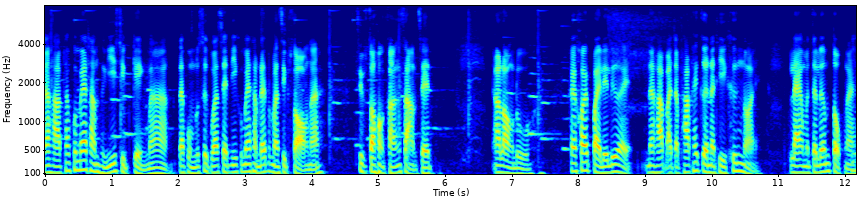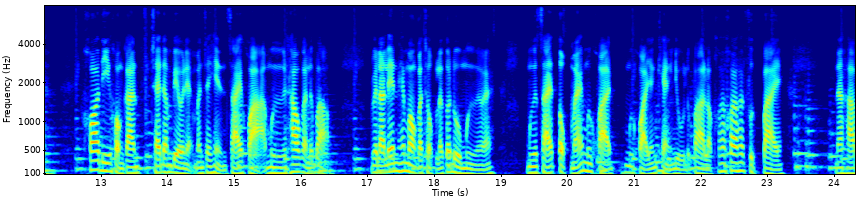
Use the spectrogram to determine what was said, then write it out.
นะครับ ถ้าคุณแม่ทำถึง 20 เก่งมาก แต่ผมรู้สึกว่าเซตนี้คุณแม่ทำได้ประมาณ 12 นะ 12 ครั้ง 3 เซตอะลองดู ค่อยๆ ไปเรื่อยๆ นะครับ อาจจะพักให้เกินนาทีครึ่งหน่อย แรงมันจะเริ่มตกไง ข้อดีของการใช้ดัมเบลเนี่ย มันจะเห็นซ้ายขวามือเท่ากันหรือเปล่า เวลาเล่นให้มองกระจกแล้วก็ดูมือไหมมือซ้ายตกไหมมือขวา มือขวายังแข็งอยู่หรือเปล่า เราก็ค่อยๆฝึกไปนะครับ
